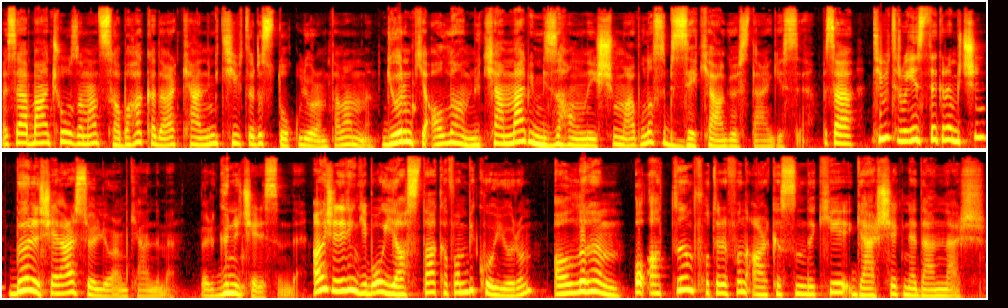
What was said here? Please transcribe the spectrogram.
Mesela ben çoğu zaman sabaha kadar kendimi Twitter'da stokluyorum tamam mı? Diyorum ki Allah'ım mükemmel bir mizah anlayışım var. Bu nasıl bir zeka göstergesi? Mesela Twitter ve Instagram için böyle şeyler söylüyorum kendime. Böyle gün içerisinde. Ama işte dediğim gibi o yastığa kafamı bir koyuyorum. Allah'ım o attığım fotoğrafın arkasındaki gerçek nedenler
